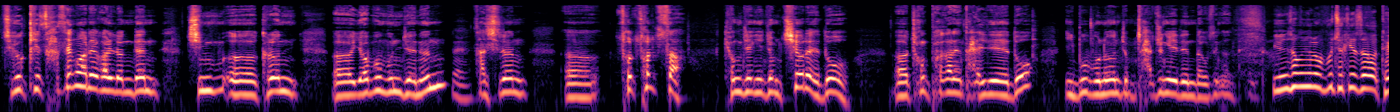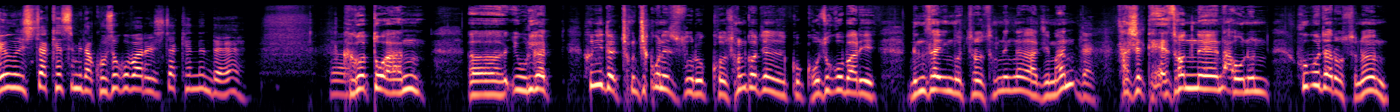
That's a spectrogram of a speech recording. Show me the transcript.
지극히 사생활에 관련된 진, 어, 그런 어, 여부 문제는 네. 사실은 어, 설사 경쟁이 좀 치열해도 어, 정파 간의 달리해도 이 부분은 좀 자중해야 된다고 생각합니다. 윤석열 후보 측에서 대응을 시작했습니다. 고소고발을 시작했는데 어. 그것 또한 어 우리가 흔히들 정치권에서도 그렇고 선거제에서 그렇고 고소고발이 능사인 것처럼 생각하지만 네. 사실 대선 내에 나오는 후보자로서는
